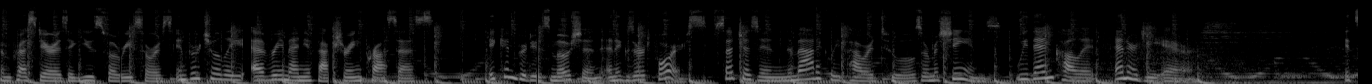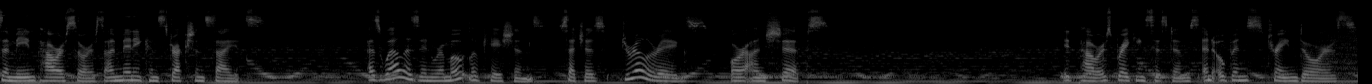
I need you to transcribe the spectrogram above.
Compressed air is a useful resource in virtually every manufacturing process. It can produce motion and exert force, such as in pneumatically powered tools or machines. We then call it energy air. It's a main power source on many construction sites, as well as in remote locations, such as drill rigs or on ships. It powers braking systems and opens train doors.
